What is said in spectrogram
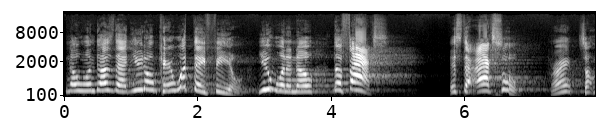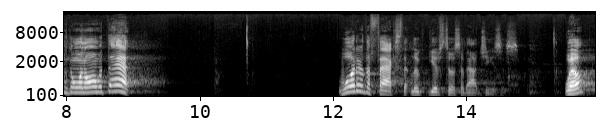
No one does that. You don't care what they feel. You want to know the facts. It's the axle, right? Something's going on with that. What are the facts that Luke gives to us about Jesus? Well,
